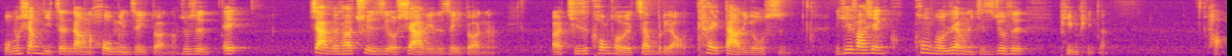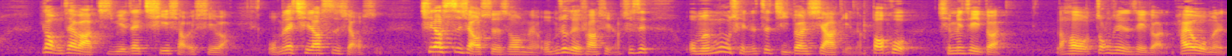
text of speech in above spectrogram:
我们箱体震荡的后面这一段呢，就是诶，价格它确实是有下跌的这一段呢，呃，其实空头也占不了太大的优势。你可以发现，空头量呢其实就是平平的。好那我们再把级别再切小一些吧，我们再切到四小时，切到四小时的时候呢，我们就可以发现了，其实我们目前的这几段下跌呢，包括前面这一段，然后中间的这一段，还有我们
